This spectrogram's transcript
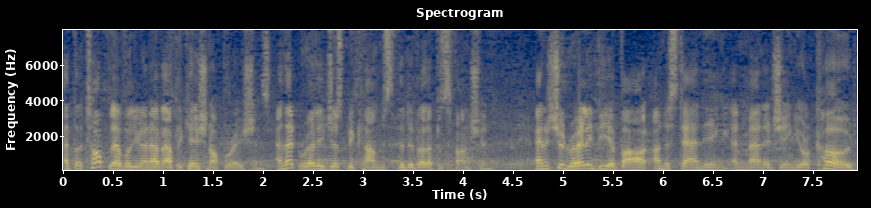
at the top level, you're going to have application operations, and that really just becomes the developer's function. And it should really be about understanding and managing your code.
